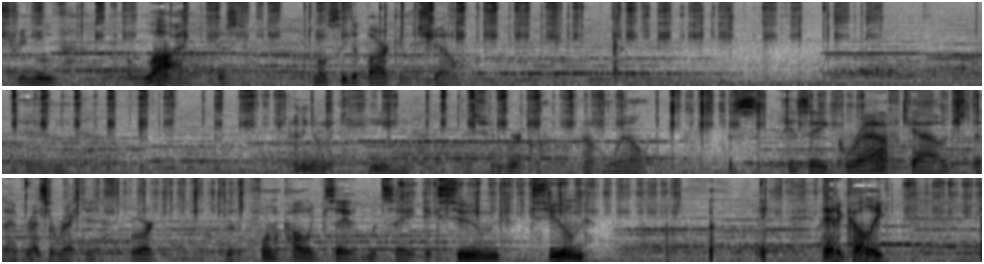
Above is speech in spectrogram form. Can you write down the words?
to remove a lot, just mostly the bark and the shell. And depending on the cane, this should work out well. This is a graff gouge that I've resurrected, or the former colleague say, would say exhumed, exhumed. I had a colleague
